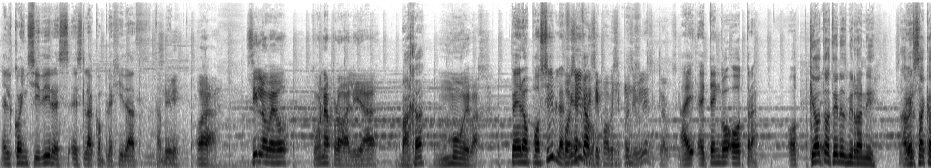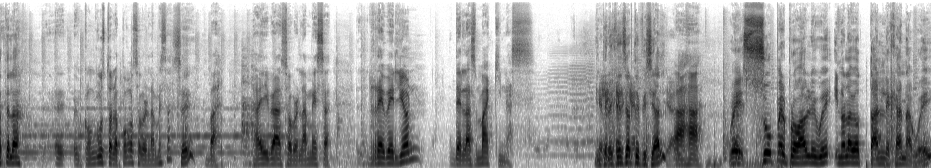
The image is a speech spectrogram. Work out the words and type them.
El coincidir es, es la complejidad también. Sí, o sea, sí lo veo con una probabilidad Baja. muy baja. Pero posible, al fin y al Posible, cabo. sí, posi- posible, sí, claro que sí. Ahí, ahí tengo otra. Ot- ¿Qué otra tienes, mi Ronnie? A ver, sácatela. eh, eh, con gusto, ¿la pongo sobre la mesa? ¿Sí? Va, ahí va, sobre la mesa. Rebelión de las máquinas. ¿Inteligencia artificial? Ajá. Güey, súper probable, güey, y no la veo tan lejana, güey.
